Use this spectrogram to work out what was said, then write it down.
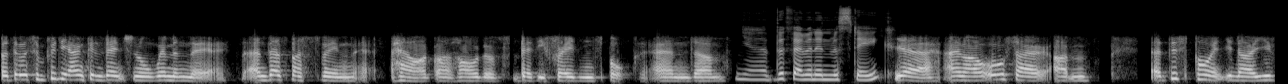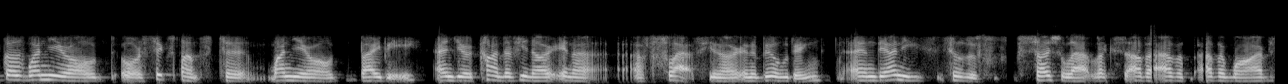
but there were some pretty unconventional women there, and that must have been how I got hold of Betty Friedan's book. And um, yeah, the feminine mystique. Yeah, and I also um, at this point, you know, you've got a one year old or six months to one year old baby, and you're kind of, you know, in a, a flat, you know, in a building, and the only sort of social outlets other, other, other wives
